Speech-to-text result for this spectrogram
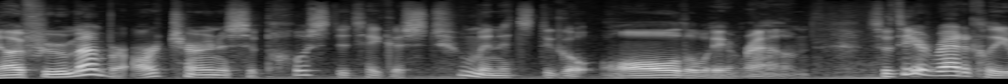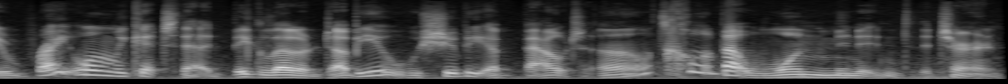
Now, if you remember, our turn is supposed to take us two minutes to go all the way around. So theoretically, right when we get to that big letter W, we should be about, uh, let's call it about one minute into the turn.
